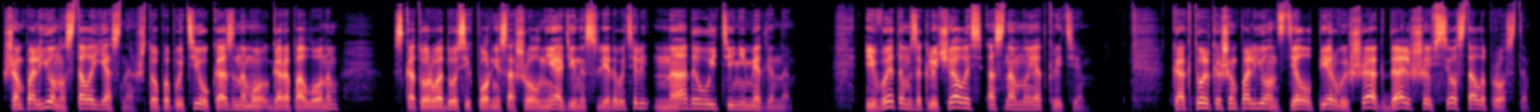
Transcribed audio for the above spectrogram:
Шампальону стало ясно, что по пути, указанному Гараполоном, с которого до сих пор не сошел ни один исследователь, надо уйти немедленно — и в этом заключалось основное открытие. Как только Шампальон сделал первый шаг, дальше все стало просто.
